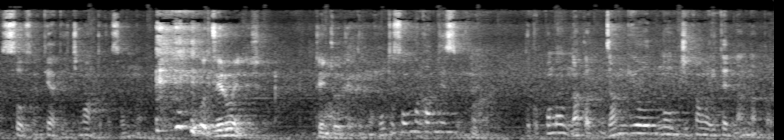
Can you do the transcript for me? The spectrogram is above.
そうですね。手当1万とかそんなん。僕0円でした。店長手でも本当そんな感じですよね、はい。だからこのなんか残業の時間は一体何なんだっ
